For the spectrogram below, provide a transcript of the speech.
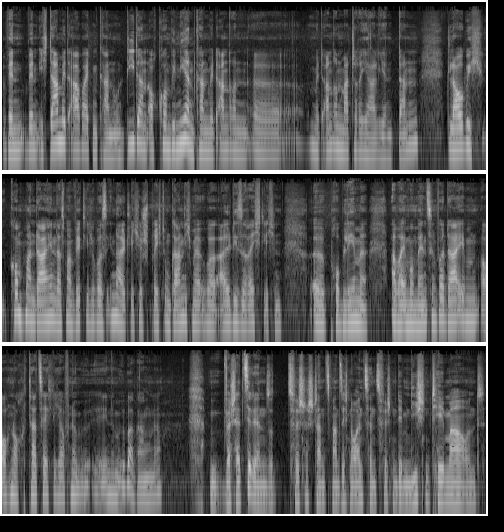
wenn, wenn ich damit arbeiten kann und die dann auch kombinieren kann mit anderen, äh, mit anderen Materialien, dann glaube ich, kommt man dahin, dass man wirklich über das Inhaltliche spricht und gar nicht mehr über all diese rechtlichen äh, Probleme. Aber im Moment sind wir da eben auch noch tatsächlich auf einem, in einem Übergang. Ne? Was schätzt ihr denn so Zwischenstand 2019 zwischen dem Nischenthema und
